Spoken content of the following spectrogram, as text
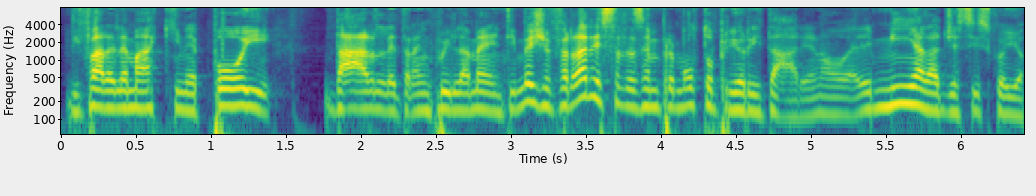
di fare le macchine e poi darle tranquillamente. Invece Ferrari è stata sempre molto prioritaria, no? È mia, la gestisco io.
